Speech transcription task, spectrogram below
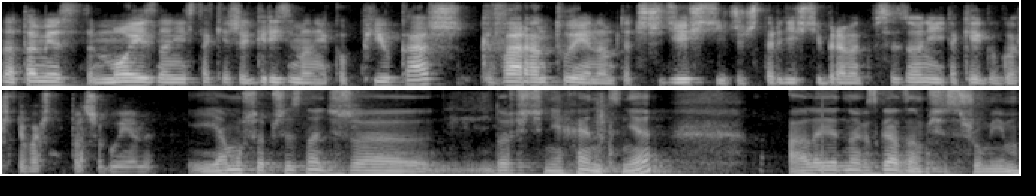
Natomiast moje zdanie jest takie, że Griezmann jako piłkarz gwarantuje nam te 30 czy 40 bramek w sezonie i takiego gościa właśnie potrzebujemy. Ja muszę przyznać, że dość niechętnie, ale jednak zgadzam się z Szumim.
